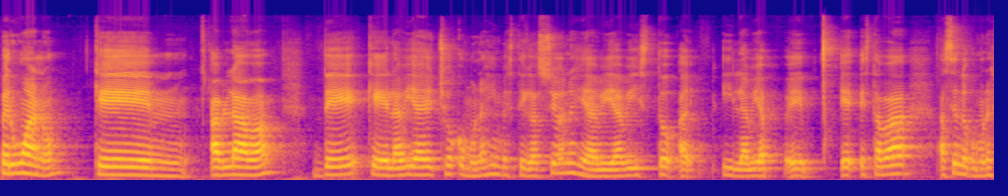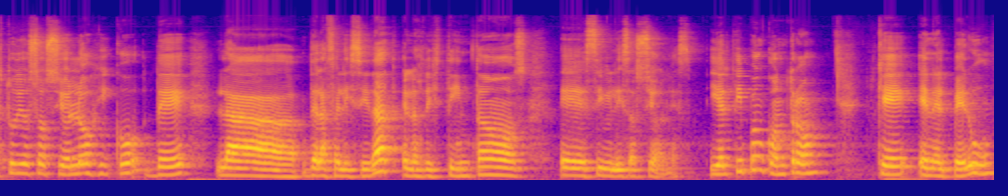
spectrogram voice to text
peruano que mm, hablaba de que él había hecho como unas investigaciones y había visto ah, y le había eh, eh, estaba haciendo como un estudio sociológico de la, de la felicidad en las distintas eh, civilizaciones. Y el tipo encontró que en el Perú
